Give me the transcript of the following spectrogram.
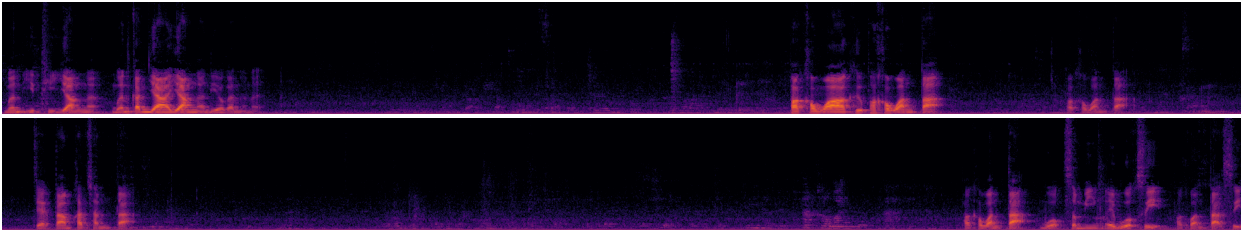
เหมือนอิทธิยังอะเหมือนกัญญายังอันเดียวกันนั่นแหละพระควาคือพระควันตะ พระควันตะอืมแจกตามคัดฉันตะพระขวันบุตาพระควันตะบวกสมิงไอ้ยบวกสิพระควันตะสิ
